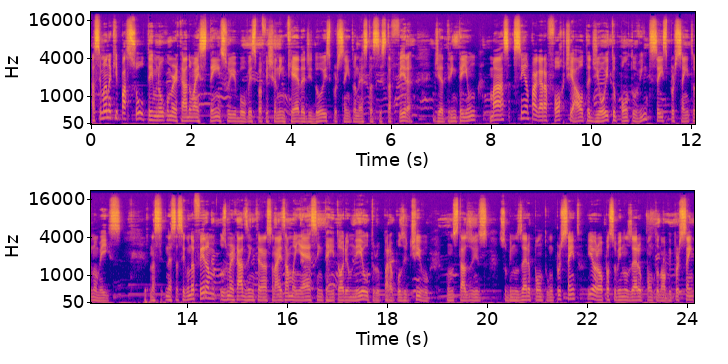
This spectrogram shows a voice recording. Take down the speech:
A semana que passou terminou com o mercado mais tenso e o Bovespa fechando em queda de 2% nesta sexta-feira, dia 31, mas sem apagar a forte alta de 8,26% no mês. Nessa segunda-feira, os mercados internacionais amanhecem em território neutro para positivo, com os Estados Unidos subindo 0,1% e Europa subindo 0,9%,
